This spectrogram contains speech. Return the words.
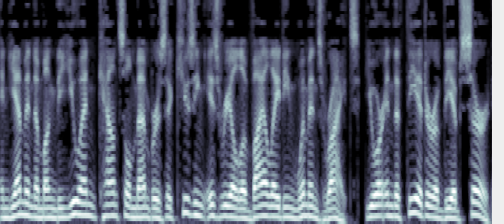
and Yemen among the UN Council members accusing Israel of violating women's rights, you are in the theater of the absurd.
